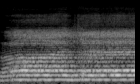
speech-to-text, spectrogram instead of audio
Cată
